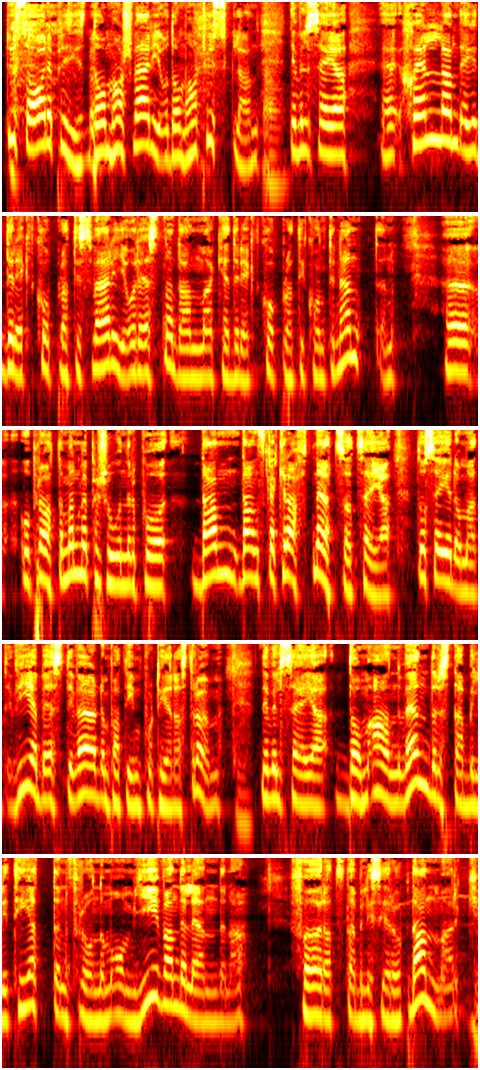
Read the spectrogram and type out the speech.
du sa det precis. De har Sverige och de har Tyskland. Det vill säga, eh, Själland är direkt kopplat till Sverige och resten av Danmark är direkt kopplat till kontinenten. Eh, och pratar man med personer på dan, danska kraftnät så att säga, då säger de att vi är bäst i världen på att importera ström. Det vill säga, de använder stabiliteten från de omgivande länderna för att stabilisera upp Danmark.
